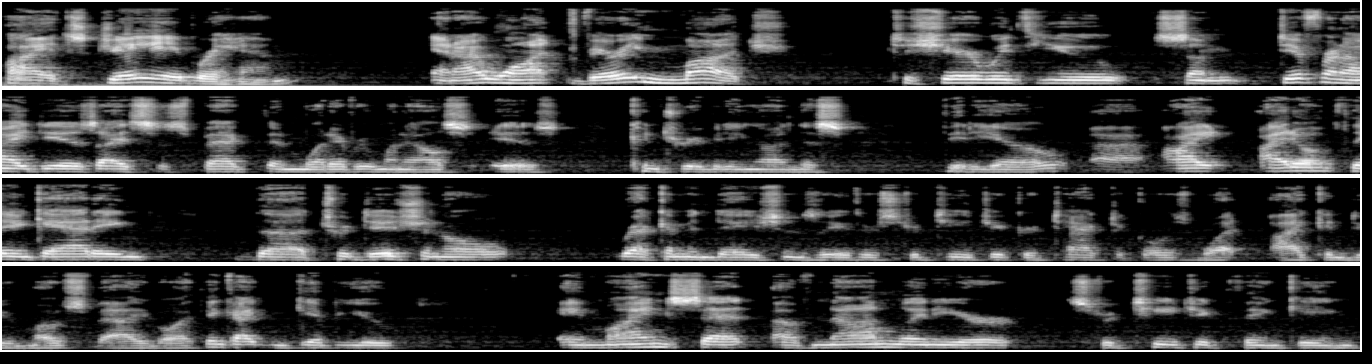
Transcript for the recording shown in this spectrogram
Hi, it's Jay Abraham, and I want very much to share with you some different ideas, I suspect, than what everyone else is contributing on this video. Uh, I, I don't think adding the traditional recommendations, either strategic or tactical, is what I can do most valuable. I think I can give you a mindset of nonlinear strategic thinking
